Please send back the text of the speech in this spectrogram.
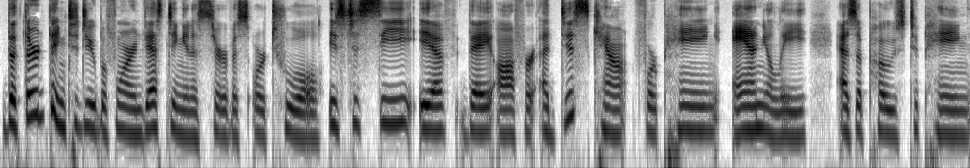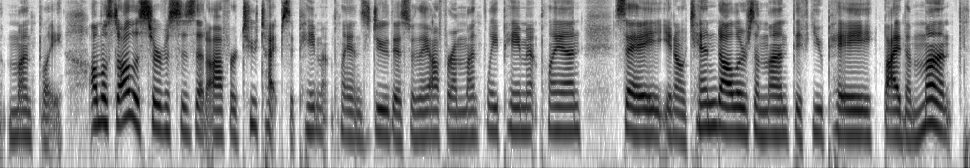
The third thing to do before investing in a service or tool is to see if they offer a discount for paying annually as opposed to paying monthly. Almost all the services that offer two types of payment plans do this, or they offer a monthly payment plan, say, you know, $10 a month if you pay by the month,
